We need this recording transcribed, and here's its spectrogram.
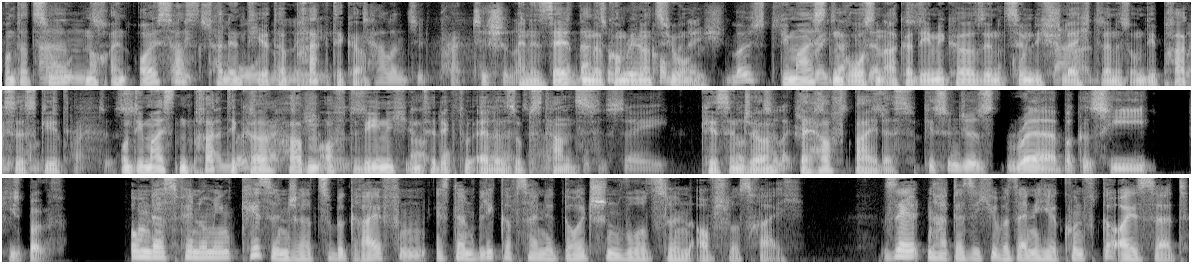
und dazu noch ein äußerst talentierter Praktiker. Eine seltene Kombination. Die meisten großen Akademiker sind ziemlich schlecht, wenn es um die Praxis geht, und die meisten Praktiker haben oft wenig intellektuelle Substanz. Kissinger beherrscht beides. Um das Phänomen Kissinger zu begreifen, ist ein Blick auf seine deutschen Wurzeln aufschlussreich. Selten hat er sich über seine Herkunft geäußert,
